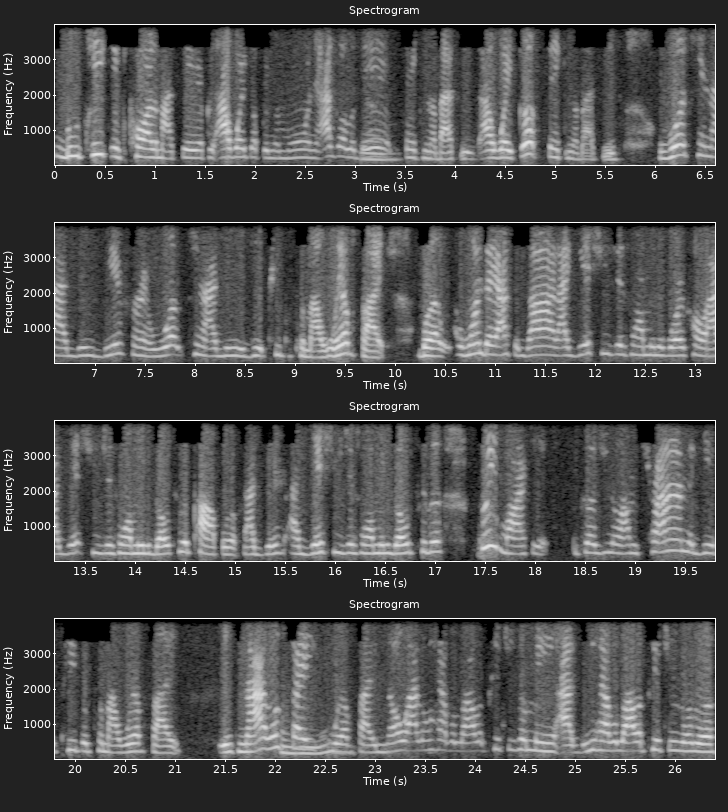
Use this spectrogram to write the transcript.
boutique is part of my therapy. I wake up in the morning. I go to bed Yeah. thinking about this. I wake up thinking about this. What can I do different? What can I do to get people to my website? But one day I said, God, I guess you just want me to work hard. I guess you just want me to go to the pop-ups. I guess I guess you just want me to go to the flea market because you know I'm trying to get people to my website. It's not a fake Mhm. website. No, I don't have a lot of pictures of me. I do have a lot of pictures of the,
